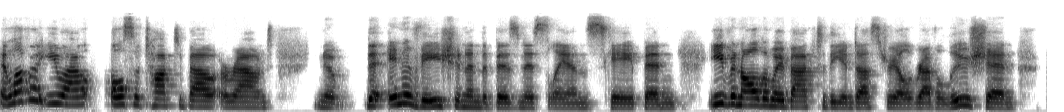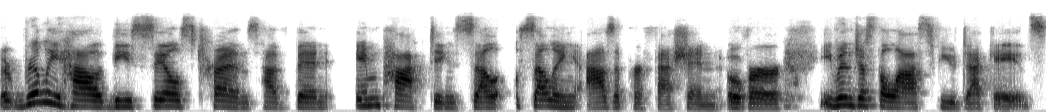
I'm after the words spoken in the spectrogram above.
I love what you also talked about around, you know, the innovation in the business landscape and even all the way back to the industrial revolution, but really how these sales trends have been impacting sell- selling as a profession over even just the last few decades.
